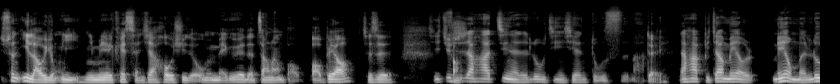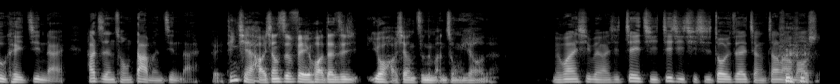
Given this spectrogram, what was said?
算一劳永逸，你们也可以省下后续的我们每个月的蟑螂保保镖，就是其实就是让他进来的路径先堵死嘛。对，让他比较没有没有门路可以进来，他只能从大门进来。对，听起来好像是废话，但是又好像真的蛮重要的。没关系，没关系。这一集，这集其实都在讲蟑螂、老鼠、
